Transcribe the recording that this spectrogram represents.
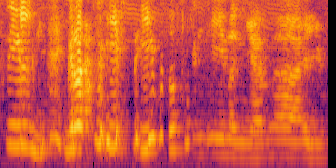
still graffiti. Putang inang yan. Ayun.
